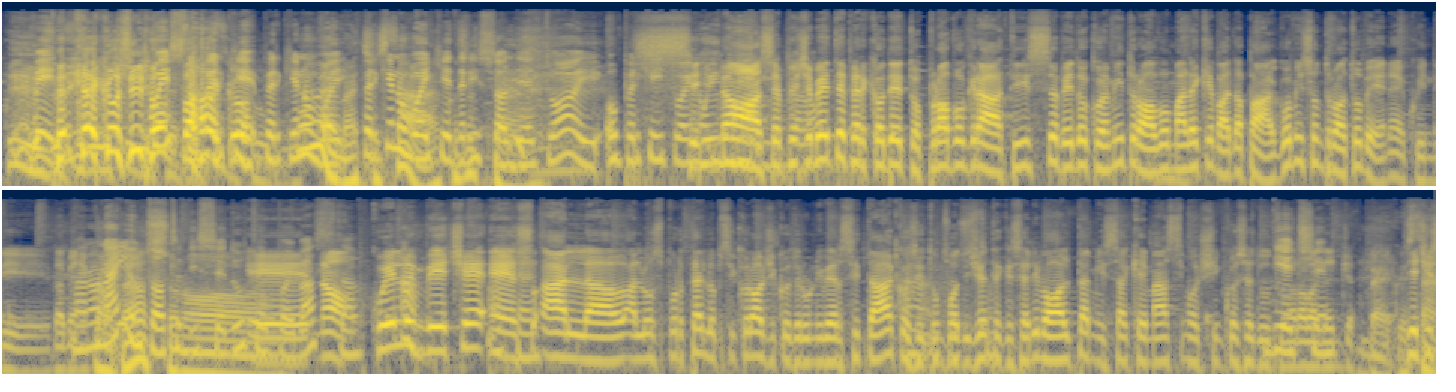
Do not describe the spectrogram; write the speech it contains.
Vedi? perché così non pago. perché, perché non Vabbè, vuoi, ma ci perché non sta, vuoi chiedere i soldi c'è? ai tuoi o perché i tuoi Sì, non no, semplicemente perché ho detto provo gratis, vedo come mi trovo, male che vada pago, mi sono trovato bene, quindi va bene. Ma non No, hai un tot di seduti e poi Eh, basta? No, quello Ah, invece è ok. su- al- allo sportello psicologico dell'università, così Ah, un po' di giusto. gente che si è rivolta, mi sa che è massimo 5 sedute, una roba Dieci. del genere. Beh, 10 questa è una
